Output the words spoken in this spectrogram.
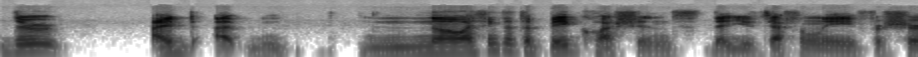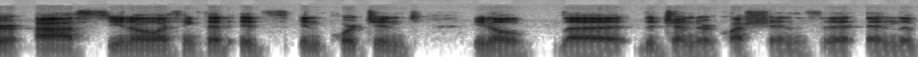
there, I no, I think that the big questions that you definitely for sure asked, you know, I think that it's important, you know, the the gender questions and the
